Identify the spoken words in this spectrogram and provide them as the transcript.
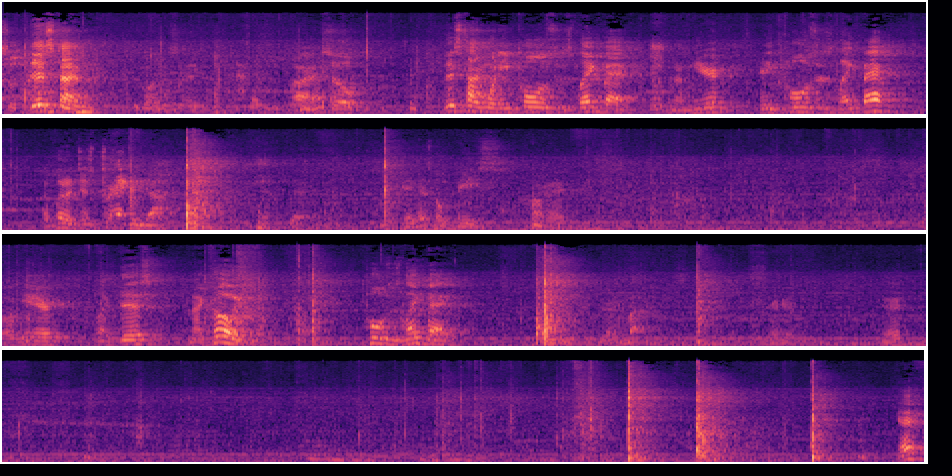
So this time, all right, so this time when he pulls his leg back, when I'm here, and he pulls his leg back, I'm gonna just drag him down. Okay, there's no base, all right? So I'm here like this, and I go, he pulls his leg back, drag him back, right here, okay? Okay?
